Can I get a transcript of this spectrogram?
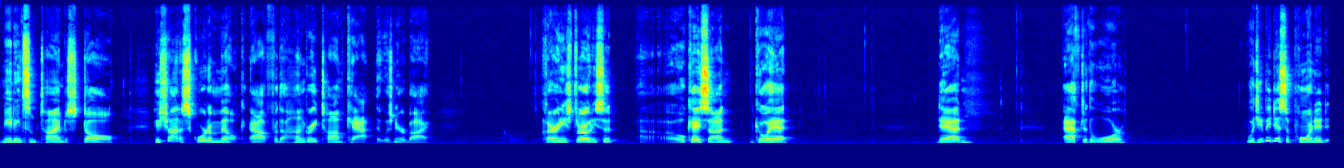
needing some time to stall, he shot a squirt of milk out for the hungry tomcat that was nearby. Clearing his throat, he said, uh, Okay, son, go ahead. Dad, after the war, would you be disappointed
